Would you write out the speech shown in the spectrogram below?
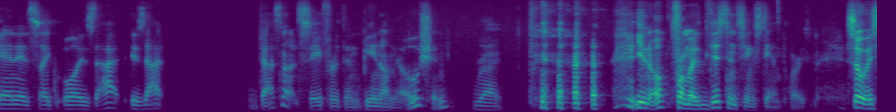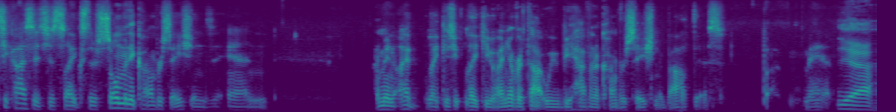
and it's like well is that is that that's not safer than being on the ocean right. you know from a distancing standpoint so it's because it's just like there's so many conversations and i mean i like you like you i never thought we'd be having a conversation about this but man Yeah.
